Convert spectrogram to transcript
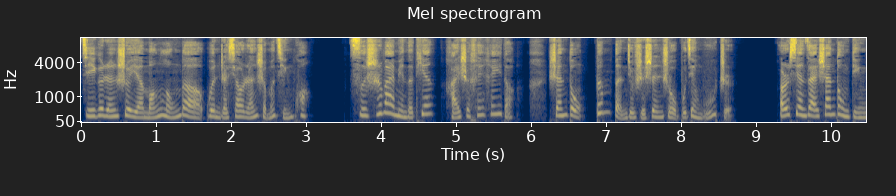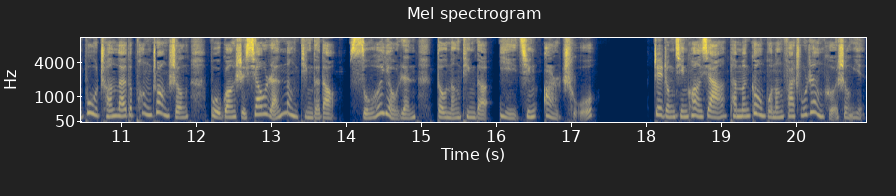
几个人睡眼朦胧的问着萧然什么情况。此时外面的天还是黑黑的，山洞根本就是伸手不见五指。而现在山洞顶部传来的碰撞声，不光是萧然能听得到。所有人都能听得一清二楚，这种情况下，他们更不能发出任何声音。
